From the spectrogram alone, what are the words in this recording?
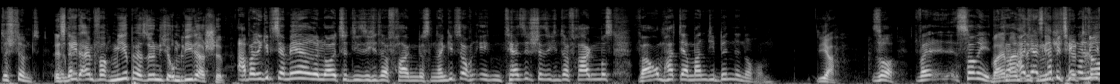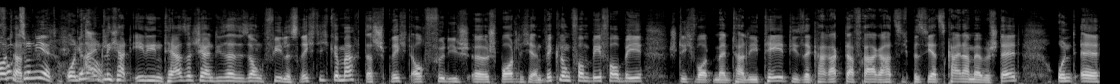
Das stimmt. Es geht einfach mir persönlich um Leadership. Aber dann gibt es ja mehrere Leute, die sich hinterfragen müssen. Dann gibt es auch einen Terzic, der sich hinterfragen muss, warum hat der Mann die Binde noch um? Ja. So, weil, sorry, weil man hat sich als nicht Kapitän nie funktioniert. Und genau. eigentlich hat Edin Terzic ja in dieser Saison vieles richtig gemacht. Das spricht auch für die äh, sportliche Entwicklung vom BVB. Stichwort Mentalität. Diese Charakterfrage hat sich bis jetzt keiner mehr bestellt. Und äh,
